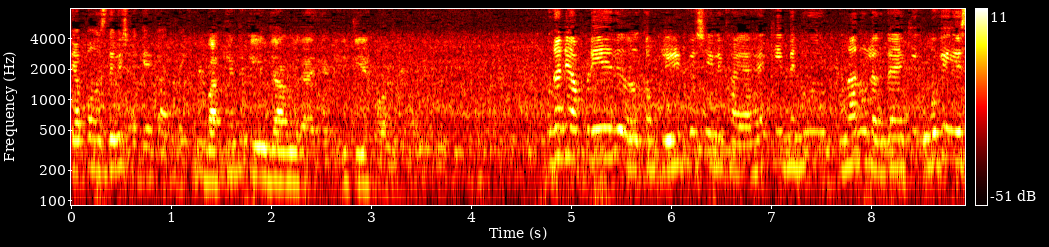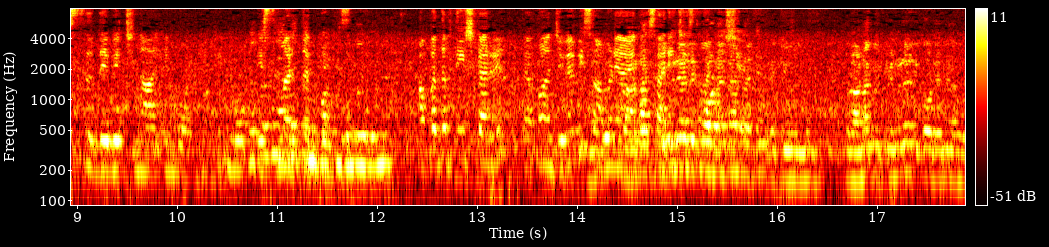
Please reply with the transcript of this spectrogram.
ਤੇ ਆਪਾਂ ਉਸ ਦੇ ਵਿੱਚ ਅੱਗੇ ਕਾਰਵਾਈ ਕਰਾਂਗੇ ਬਾਕੀਆਂ ਤੇ ਕੀ ਇਲਜ਼ਾਮ ਲਗਾਏ ਗਏ ਨੇ ਕੀ ਰਿਪੋਰਟ ਉਹਨਾਂ ਨੇ ਆਪਣੇ ਕੰਪਲੇਂਟ ਵਿੱਚ ਇਹ ਲਿਖਾਇਆ ਹੈ ਕਿ ਮੈਨੂੰ ਉਹਨਾਂ ਨੂੰ ਲੱਗਦਾ ਹੈ ਕਿ ਉਹ ਵੀ ਇਸ ਦੇ ਵਿੱਚ ਨਾਲ ਇਨਵੋਲਵ ਹੈ ਇਸ ਮਰਤਕ ਦੇ ਵਿੱਚ। ਆਪਾਂ ਤਫਤੀਸ਼ ਕਰ ਰਹੇ ਹਾਂ ਤੇ ਆਪਾਂ ਜਿਵੇਂ ਵੀ ਸਾਹਮਣੇ ਆਏਗਾ ਸਾਰੀ ਚੀਜ਼ ਸ਼ੇਅਰ ਪੁਰਾਣਾ ਕੋਈ ਕ੍ਰਿਮੀਨਲ ਰਿਕਾਰਡ ਇਹਨਾਂ ਦਾ?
